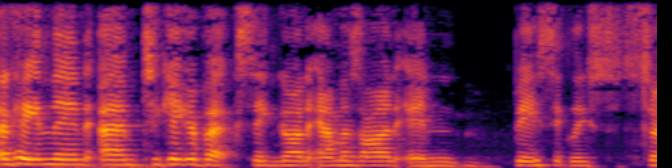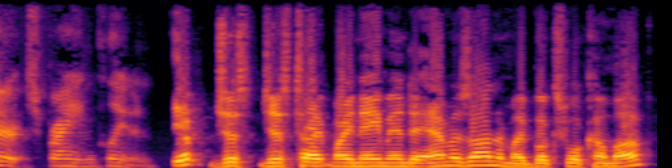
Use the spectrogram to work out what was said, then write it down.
Okay, and then um, to get your books, they can go on Amazon and basically search Brian Clune. Yep, just just type my name into Amazon and my books will come up.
